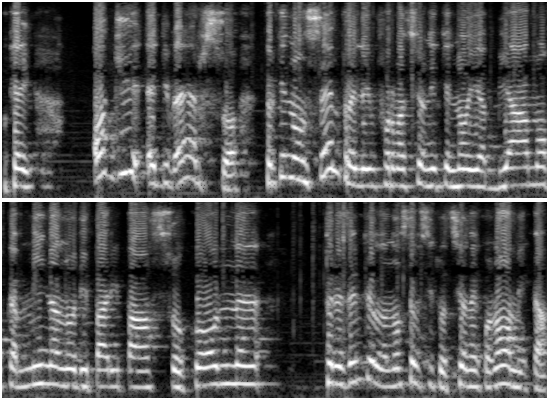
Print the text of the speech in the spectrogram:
Okay? Oggi è diverso perché non sempre le informazioni che noi abbiamo camminano di pari passo con per esempio la nostra situazione economica,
